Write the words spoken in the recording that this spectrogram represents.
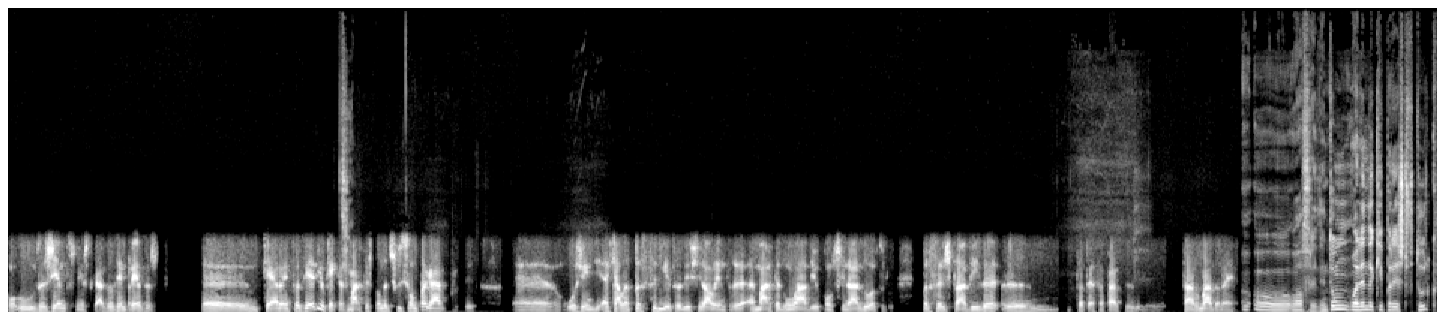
os agentes, neste caso as empresas, uh, querem fazer e o que é que as marcas estão na disposição de pagar. Porque uh, hoje em dia, aquela parceria tradicional entre a marca de um lado e o concessionário do outro, parceiros para a vida, uh, portanto, essa parte está arrumada, não é? Oh, oh, Alfredo, então olhando aqui para este futuro, que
